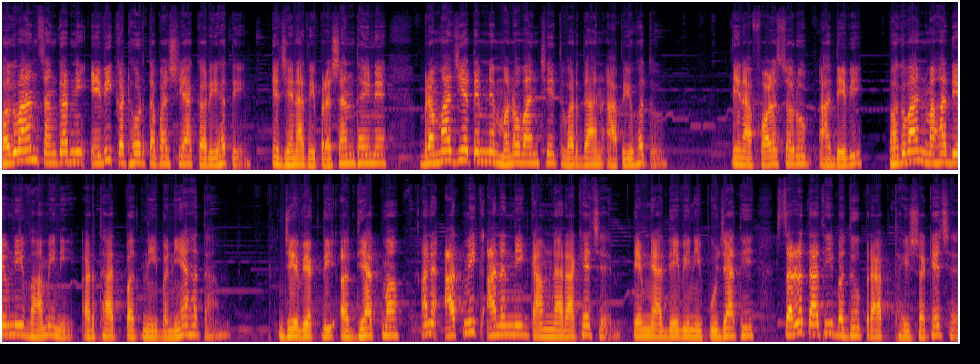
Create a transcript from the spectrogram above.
ભગવાન શંકરની એવી કઠોર તપસ્યા કરી હતી કે જેનાથી પ્રસન્ન થઈને બ્રહ્માજીએ તેમને મનોવાંછિત વરદાન આપ્યું હતું. તેના ફળ સ્વરૂપ આ દેવી ભગવાન મહાદેવની વામિની અર્થાત પત્ની બન્યા હતા, જે વ્યક્તિ અધ્યાત્મ અને આત્મિક આનંદની કામના રાખે છે, તેમને આ દેવીની પૂજાથી સરળતાથી બધું પ્રાપ્ત થઈ શકે છે.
